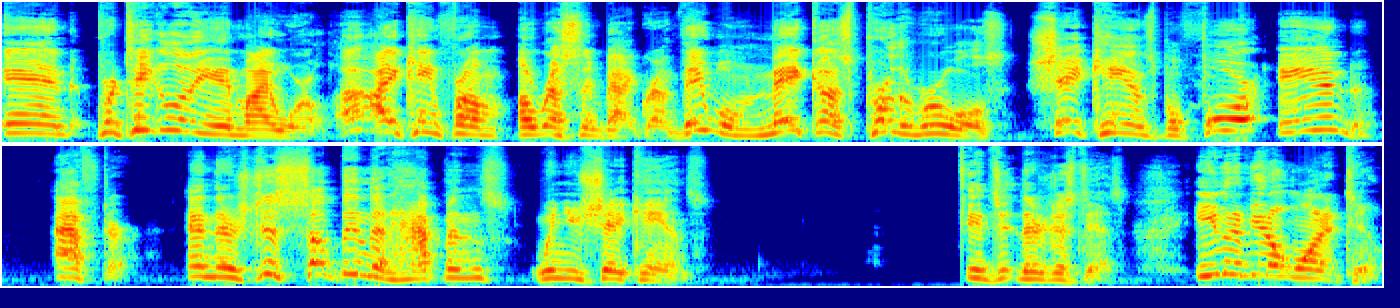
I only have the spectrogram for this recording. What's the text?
And particularly in my world, I came from a wrestling background. They will make us, per the rules, shake hands before and after. And there's just something that happens when you shake hands. There just is. Even if you don't want it to.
